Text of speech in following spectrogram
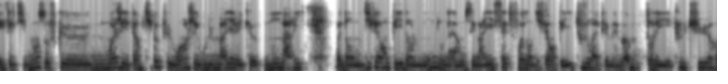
effectivement, sauf que moi, j'ai été un petit peu plus loin. J'ai voulu me marier avec euh, mon mari euh, dans différents pays dans le monde. On, a, on s'est marié sept fois dans différents pays, toujours avec le même homme, dans les cultures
